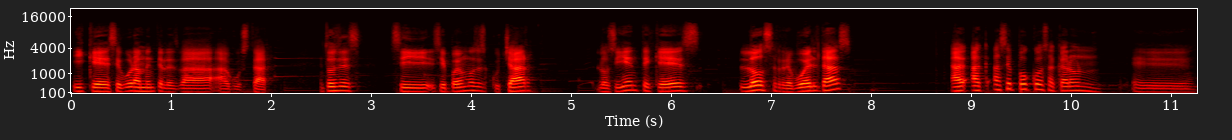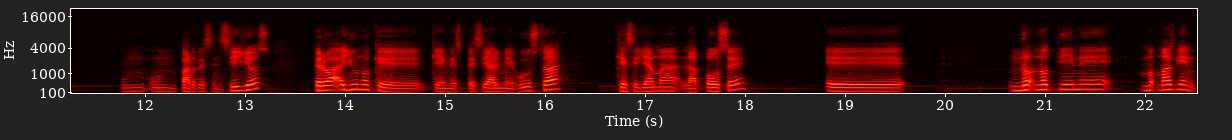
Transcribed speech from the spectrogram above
y que seguramente les va a gustar. Entonces, si, si podemos escuchar lo siguiente que es Los Revueltas. Hace poco sacaron eh, un, par de sencillos, pero hay uno que, en especial me gusta, que se llama La Pose. Eh, no, no tiene, más bien,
